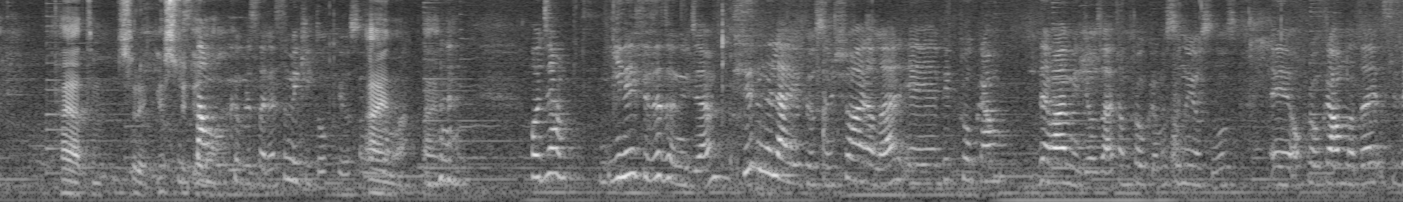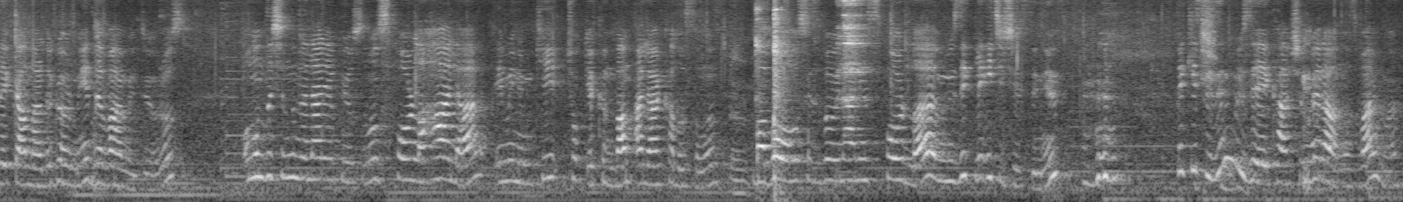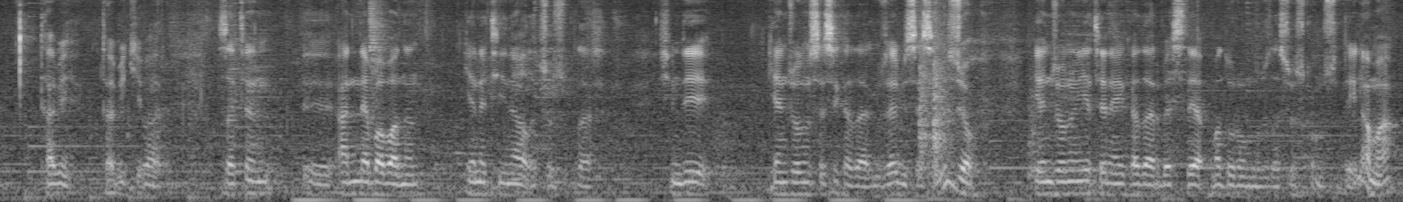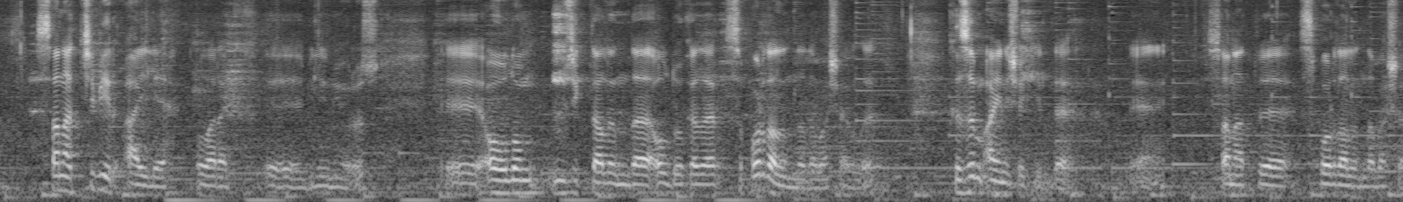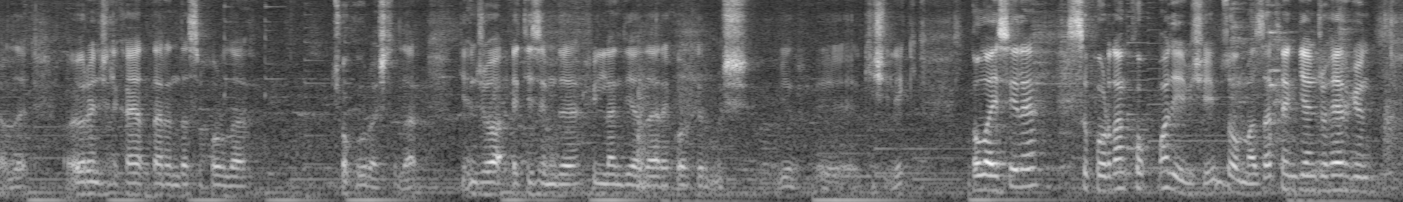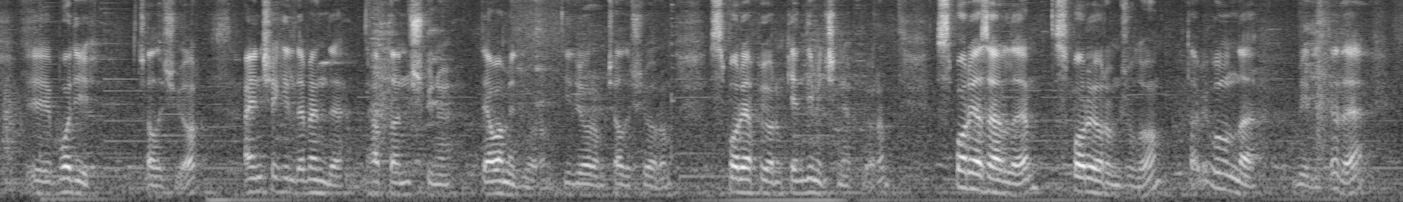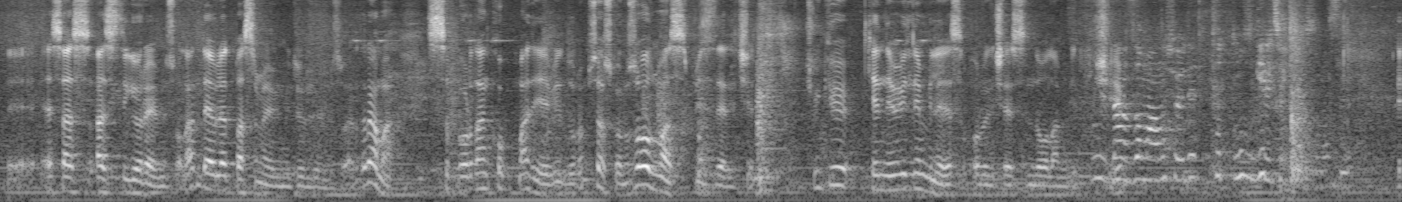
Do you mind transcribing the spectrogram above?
Hayatım sürekli stüdyoda. İstanbul Kıbrıs arası mekik okuyorsunuz Aynen, ama. aynen. Hocam yine size döneceğim. Siz neler yapıyorsunuz şu aralar? Ee, bir program devam ediyor zaten. Programı sunuyorsunuz. Ee, o programla da sizi ekranlarda görmeye devam ediyoruz. Onun dışında neler yapıyorsunuz? Sporla hala eminim ki çok yakından alakalısınız. Baba oğul siz böyle hani sporla, müzikle iç içesiniz. Peki sizin müziğe karşı merakınız var mı? Tabii, tabii ki var. Zaten e, anne babanın genetiğini alır çocuklar. Şimdi Genco'nun sesi kadar güzel bir sesimiz yok. Genco'nun yeteneği kadar beste yapma durumumuz da söz konusu değil ama sanatçı bir aile olarak e, biliniyoruz. E, oğlum müzik dalında olduğu kadar spor dalında da başarılı. Kızım aynı şekilde yani sanat ve spor dalında başarılı. Öğrencilik hayatlarında sporla çok uğraştılar. Genco atletizmde Finlandiya'da rekor kırmış bir e, kişilik. Dolayısıyla spordan kopma diye bir şeyimiz olmaz. Zaten Genco her gün e, body çalışıyor. Aynı şekilde ben de haftanın üç günü devam ediyorum. Gidiyorum, çalışıyorum. Spor yapıyorum, kendim için yapıyorum. Spor yazarlığım, spor yorumculuğum. Tabii bununla birlikte de e, esas asli görevimiz olan devlet basım evi müdürlüğümüz vardır ama spordan kopma diye bir durum söz konusu olmaz bizler için. Çünkü kendimi bildiğim bile sporun içerisinde olan bir Bu kişiyim. yüzden zamanı şöyle tuttunuz geri çekiyorsunuz siz.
